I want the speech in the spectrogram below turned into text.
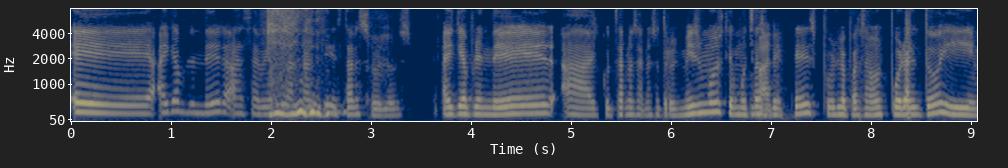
eh, hay que aprender a saber relajarse y estar solos. Hay que aprender a escucharnos a nosotros mismos, que muchas veces pues lo pasamos por alto y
